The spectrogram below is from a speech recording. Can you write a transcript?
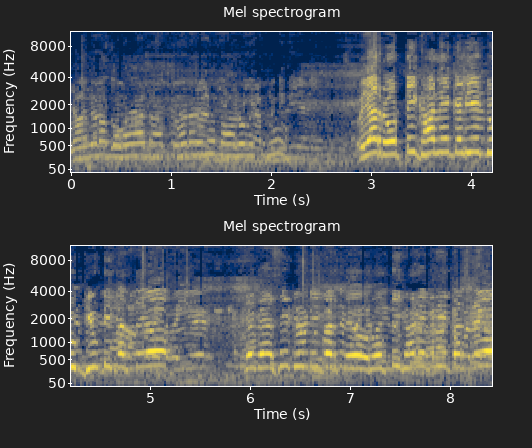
ਜਾਂ ਜਿਹੜਾ ਬੜਾ ਟਰੱਕ ਖੜਾ ਇਹਨੂੰ ਮਾਰੋ ਵਿੱਚ ਨੂੰ ओ यार रोटी खाने के लिए ड्यू- ड्यूटी करते हो कि वैसी ड्यूटी करते हो रोटी खाने के लिए करते हो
